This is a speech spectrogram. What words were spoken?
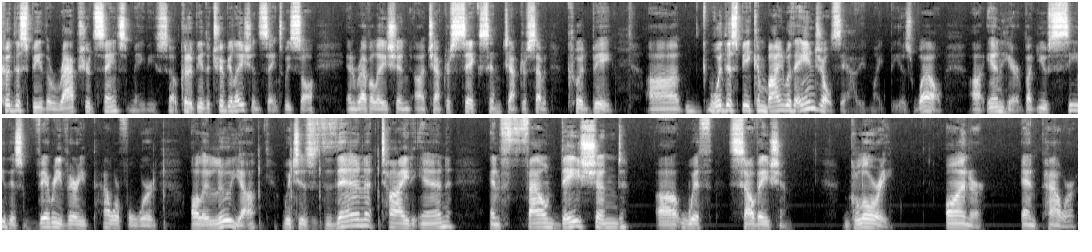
Could this be the raptured saints? Maybe so. Could it be the tribulation saints we saw in Revelation uh, chapter 6 and chapter 7? Could be. Uh, would this be combined with angels? Yeah, it might be as well uh, in here. But you see this very, very powerful word, alleluia, which is then tied in and foundationed uh, with salvation, glory, honor, and power,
